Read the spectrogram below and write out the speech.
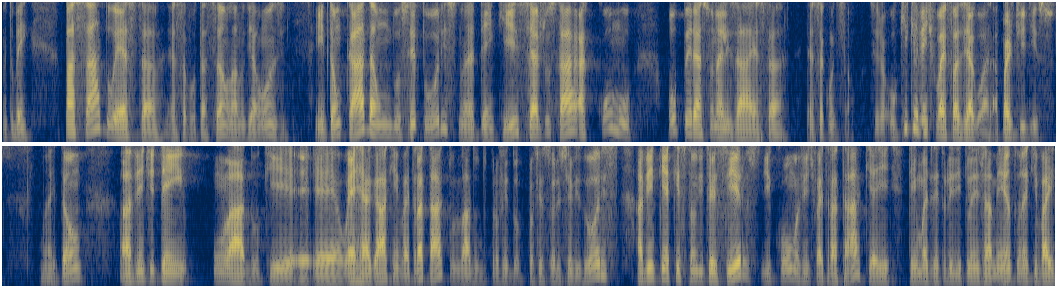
Muito bem. Passado esta essa votação lá no dia 11, então cada um dos setores né, tem que se ajustar a como operacionalizar essa, essa condição. Ou seja, o que, que a gente vai fazer agora, a partir disso? Né? Então, a gente tem um lado que é, é, o RH quem vai tratar, o lado do professores e servidores. A gente tem a questão de terceiros, de como a gente vai tratar, que aí tem uma diretoria de planejamento, né, que vai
